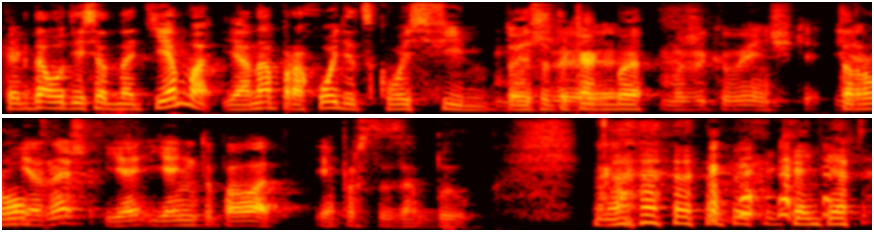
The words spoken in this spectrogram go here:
Когда вот есть одна тема, и она проходит сквозь фильм. То есть это как бы... Мы же КВНщики. Я- знаешь, я, я не туповат, я просто забыл. Конечно.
